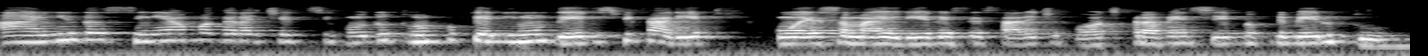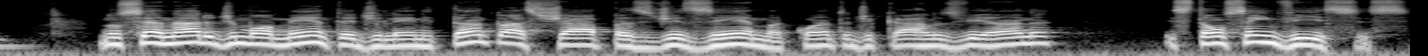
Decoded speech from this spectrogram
Ainda assim, é uma garantia de segundo turno, porque nenhum deles ficaria com essa maioria necessária de votos para vencer no primeiro turno. No cenário de momento, Edilene, tanto as chapas de Zema quanto de Carlos Viana estão sem vices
